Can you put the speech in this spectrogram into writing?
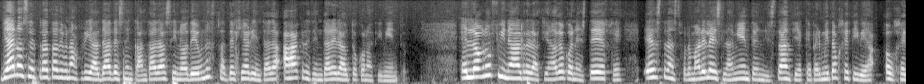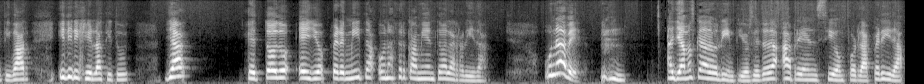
Ya no se trata de una frialdad desencantada, sino de una estrategia orientada a acrecentar el autoconocimiento. El logro final relacionado con este eje es transformar el aislamiento en distancia que permita objetivar y dirigir la actitud, ya que todo ello permita un acercamiento a la realidad. Una vez hayamos quedado limpios de toda aprehensión por la pérdida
